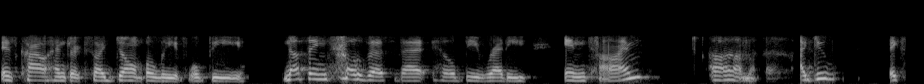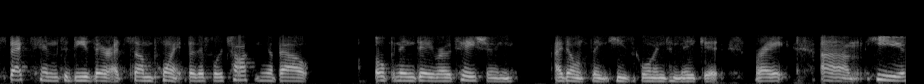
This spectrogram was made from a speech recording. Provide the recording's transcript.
is Kyle Hendricks, so I don't believe will be. Nothing tells us that he'll be ready in time. Um, I do expect him to be there at some point, but if we're talking about opening day rotation, I don't think he's going to make it. Right? Um, he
